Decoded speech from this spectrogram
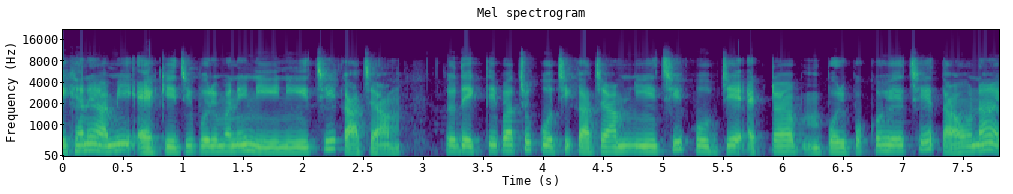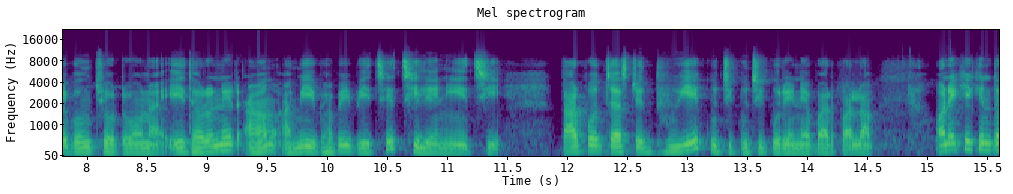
এখানে আমি এক কেজি পরিমাণে নিয়ে নিয়েছি কাঁচা আম। তো দেখতে পাচ্ছ কচি কাঁচা আম নিয়েছি। খুব যে একটা পরিপক্ক হয়েছে তাও না এবং ছোটও না। এই ধরনের আম আমি এভাবেই বেছে ছিলে নিয়েছি। তারপর জাস্ট ধুয়ে কুচি কুচি করে নেবার পালা। অনেকে কিন্তু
